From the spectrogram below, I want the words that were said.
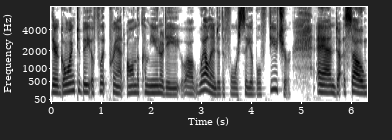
They're going to be a footprint on the community uh, well into the foreseeable future. And so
